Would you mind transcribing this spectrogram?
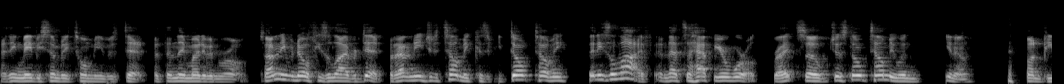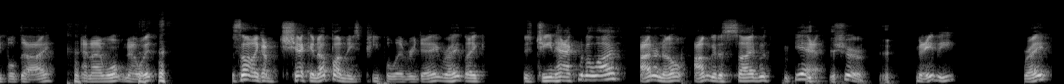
I think maybe somebody told me he was dead, but then they might have been wrong. So I don't even know if he's alive or dead. But I don't need you to tell me because if you don't tell me, then he's alive, and that's a happier world, right? So just don't tell me when you know fun people die, and I won't know it. It's not like I'm checking up on these people every day, right? Like, is Gene Hackman alive? I don't know. I'm going to side with yeah, sure, maybe, right?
